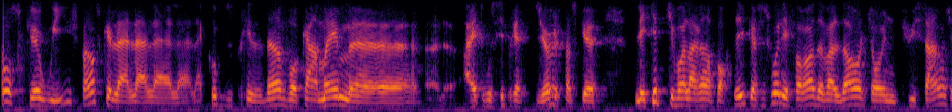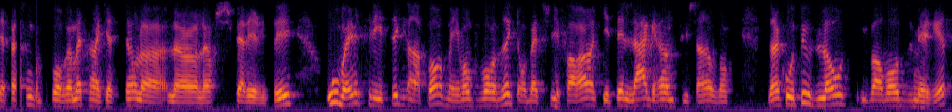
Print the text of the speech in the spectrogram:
pense que oui, je pense que la, la, la, la Coupe du Président va quand même euh, être aussi prestigieuse parce que l'équipe qui va la remporter, que ce soit les Foreurs de Val d'Or qui ont une puissance, il n'y a personne qui va pouvoir remettre en question leur, leur, supériorité, ou même si les Tigres l'emportent, ben, ils vont pouvoir dire qu'ils ont battu les Foreurs qui étaient la grande puissance. Donc, d'un côté ou de l'autre, il va avoir du mérite.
